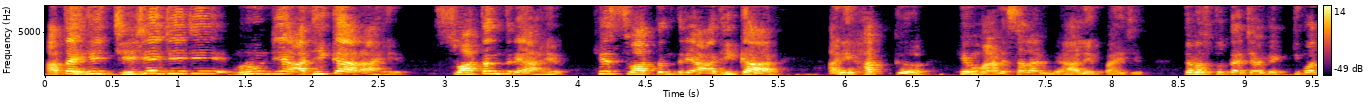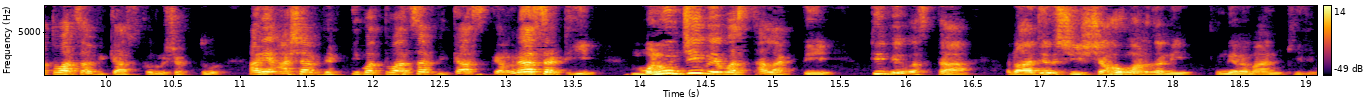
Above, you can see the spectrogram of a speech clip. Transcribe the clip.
आता हे जे जे जे जे म्हणून जे अधिकार आहेत स्वातंत्र्य आहेत हे स्वातंत्र्य अधिकार आणि हक्क हे माणसाला मिळाले पाहिजेत. तरच तो त्याच्या व्यक्तिमत्वाचा विकास करू शकतो. आणि अशा व्यक्तिमत्वाचा विकास करण्यासाठी म्हणून जी व्यवस्था लागते ती व्यवस्था राजर्षी शाहू महाराजांनी निर्माण केली.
